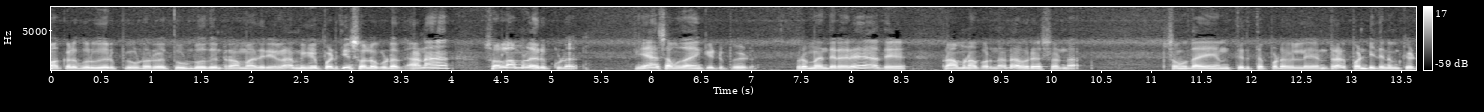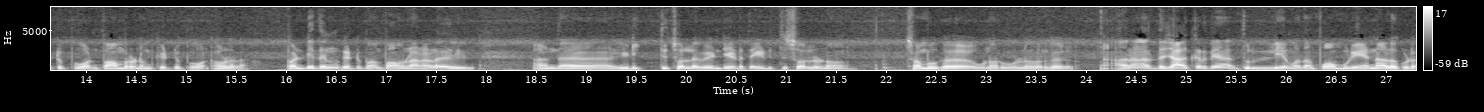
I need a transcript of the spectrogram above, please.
மக்களுக்கு ஒரு வெறுப்பு உணர்வை தூண்டுவதுன்ற மாதிரியெல்லாம் மிகப்படுத்தியும் சொல்லக்கூடாது. ஆனால் சொல்லாமலும் இருக்கக்கூடாது. ஏன் சமுதாயம் கெட்டு போயிடும்? பிரம்மேந்திரரே அது பிராமணா பிறந்தாலும் அவரே சொன்னார். சமுதாயம் திருத்தப்படவில்லை என்றால் பண்டிதனும் கெட்டு போவான் பாமரனும் கெட்டு போவான். அவ்வளோதான் பண்டிதன் கெட்டு போவான் அதனால் அந்த இடித்து சொல்ல வேண்டிய இடத்த இடித்து சொல்லணும் சமூக உணர்வு உள்ளவர்கள். அதனால் அந்த ஜாக்கிரதையாக துல்லியமாக தான் போக முடியும் என்னால் கூட.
